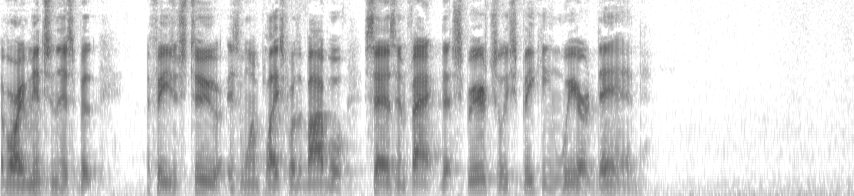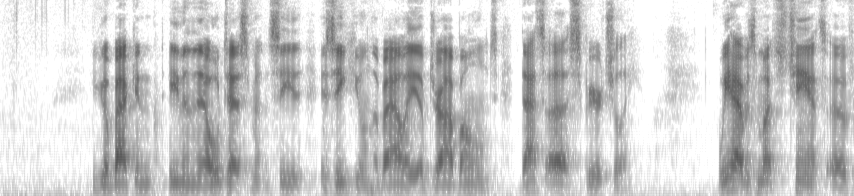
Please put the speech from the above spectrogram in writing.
I've already mentioned this, but Ephesians 2 is one place where the Bible says, in fact, that spiritually speaking, we are dead. You go back in even in the Old Testament and see Ezekiel in the valley of dry bones. That's us spiritually. We have as much chance of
